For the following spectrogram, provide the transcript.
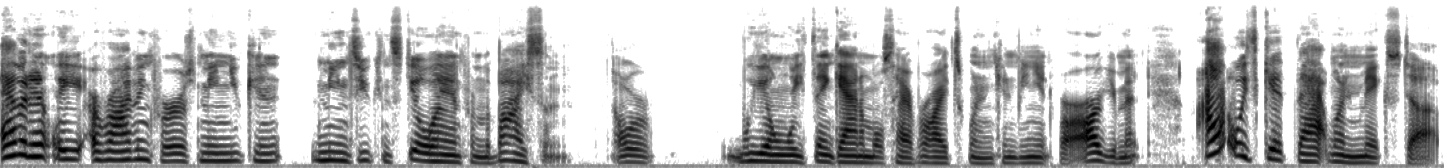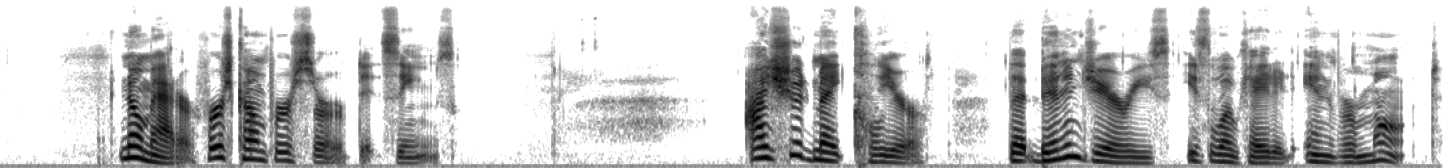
Evidently, arriving first mean you can means you can steal land from the bison, or we only think animals have rights when convenient for argument. I always get that one mixed up. No matter, first come, first served, it seems. I should make clear that Ben and Jerry's is located in Vermont.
